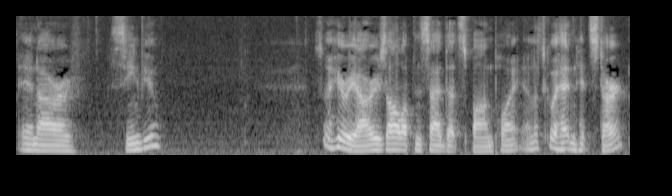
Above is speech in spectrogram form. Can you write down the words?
in our scene view. So here we are. He's all up inside that spawn point. And let's go ahead and hit start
